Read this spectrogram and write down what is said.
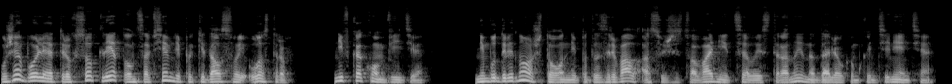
Уже более 300 лет он совсем не покидал свой остров, ни в каком виде. Не мудрено, что он не подозревал о существовании целой страны на далеком континенте.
